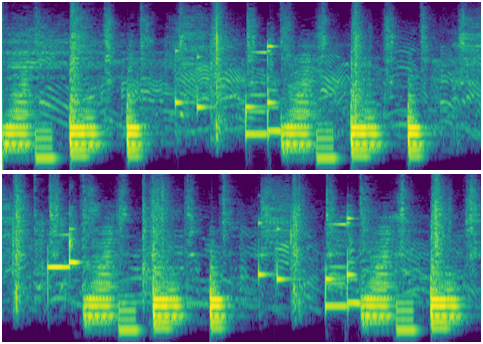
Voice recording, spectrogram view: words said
Thank you.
